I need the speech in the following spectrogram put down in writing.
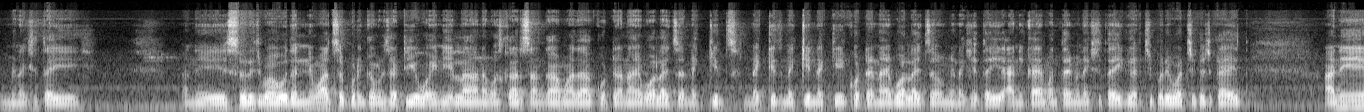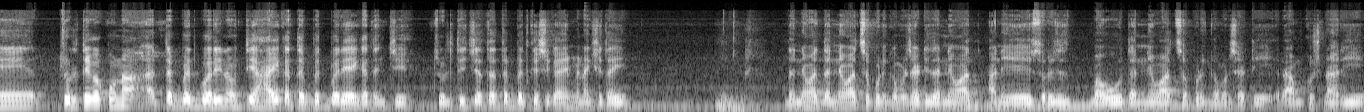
मीनाक्षीताई. आणि सुरेश भाऊ धन्यवाद सपोर्टिंग कमेंटसाठी वहिनीला नमस्कार सांगा माझा. खोटं नाही बोलायचं नक्कीच. नक्कीच नक्की नक्की खोटं नाही बोलायचं मीनाक्षीताई. आणि काय म्हणताय मीनाक्षीताई? घरची परिवारची कशी काय आहेत? आणि चुलते का कोणा तब्येत बरी नव्हती? आहे का? तब्येत बरी आहे का त्यांची? चुलतीची आता तब्येत कशी काय आहे मीनाक्षीताई? धन्यवाद धन्यवाद सपोर्टिंग कमेंटसाठी धन्यवाद. आणि सुरेश भाऊ धन्यवाद सपोर्टिंग कमेंटसाठी रामकृष्ण हरी.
